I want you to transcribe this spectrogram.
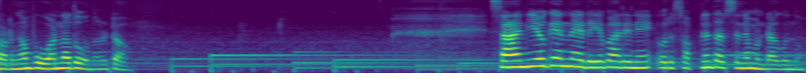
തുടങ്ങാൻ പോകാമെന്നാണ് തോന്നുന്നു കേട്ടോ. സാനിയോഗ എന്ന ഇടയപാലനെ ഒരു സ്വപ്ന ദർശനം ഉണ്ടാകുന്നു.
